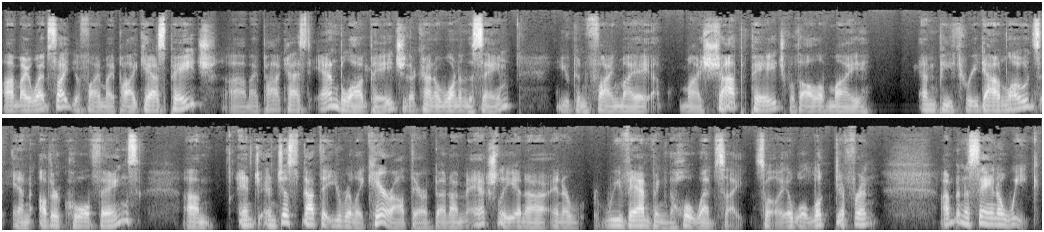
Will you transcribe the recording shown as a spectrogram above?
On my website, you'll find my podcast page, uh, my podcast and blog page. They're kind of one and the same. You can find my my shop page with all of my MP3 downloads and other cool things. Um, and and just not that you really care out there, but I'm actually in a in a revamping the whole website, so it will look different. I'm going to say in a week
